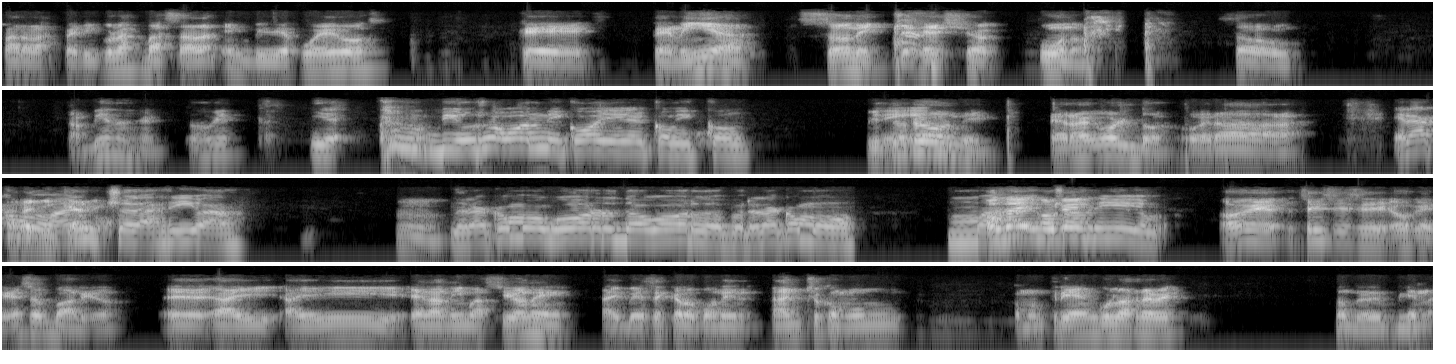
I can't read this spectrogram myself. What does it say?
para las películas basadas en videojuegos que tenía Sonic the Hedgehog 1. So, ¿estás bien, Ángel? ¿Todo bien? Vi un Robotnik hoy en el Comic Con. ¿Viste un Robotnik? ¿Era gordo o era...? Era como ancho de arriba. Hmm. No era como gordo, gordo, pero era como más ancho arriba sí, sí, sí, ok, eso es válido. Eh, hay, hay, en animaciones hay veces que lo ponen ancho como un, como un triángulo al revés, donde es bien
